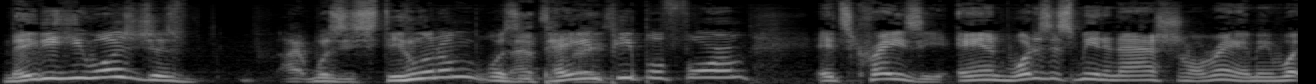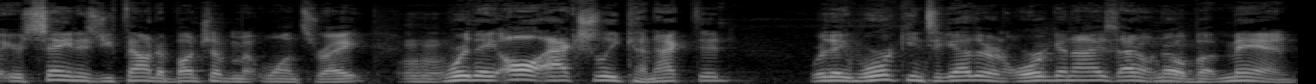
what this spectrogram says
maybe he was just was he stealing them? Was That's he paying crazy. people for them? It's crazy. And what does this mean a national ring? I mean, what you're saying is you found a bunch of them at once, right? Mhm. Were they all actually connected? Were they working together and organized? I don't know, but man,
